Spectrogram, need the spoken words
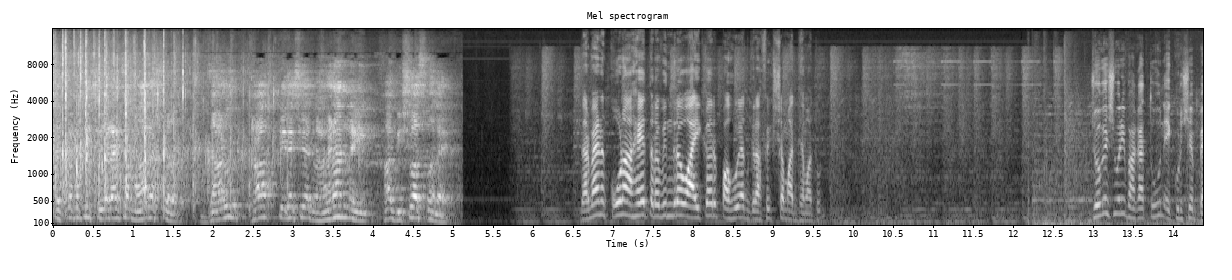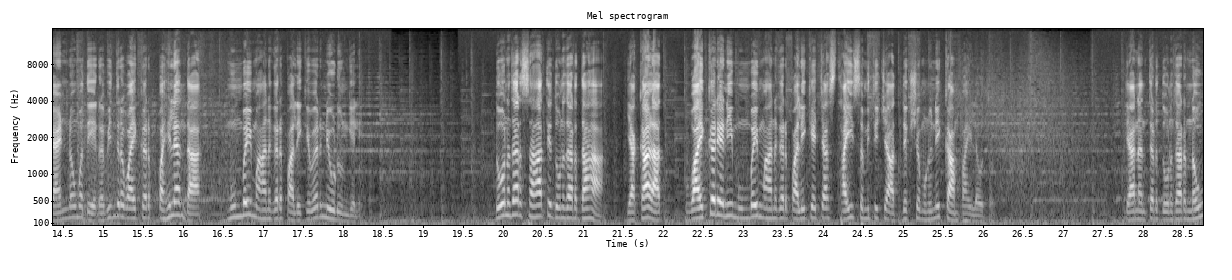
छत्रपती शिवरायाचा महाराष्ट्र जाळून खाक केल्याशिवाय राहणार नाही हा विश्वास मला आहे. दरम्यान कोण आहेत रवींद्र वायकर पाहूयात ग्राफिक्सच्या माध्यमातून. जोगेश्वरी भागातून एकोणीसशे ब्याण्णवमध्ये रवींद्र वायकर पहिल्यांदा मुंबई महानगरपालिकेवर निवडून गेले. दोन हजार सहा ते दोन हजार दहा या काळात वायकर यांनी मुंबई महानगरपालिकेच्या स्थायी समितीचे अध्यक्ष म्हणूनही काम पाहिलं होतं. त्यानंतर दोन हजार नऊ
